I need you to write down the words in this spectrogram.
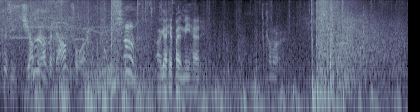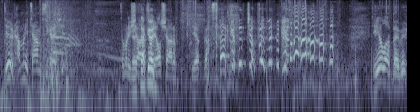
Fuck is he jumping up and down for? Oh, I got hit by the meathead. Come on. Dude, how many times is he gonna hit? Somebody That's shot him. Somebody else shot him. Yep, that's not good. Jump in there. Heal up, baby.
